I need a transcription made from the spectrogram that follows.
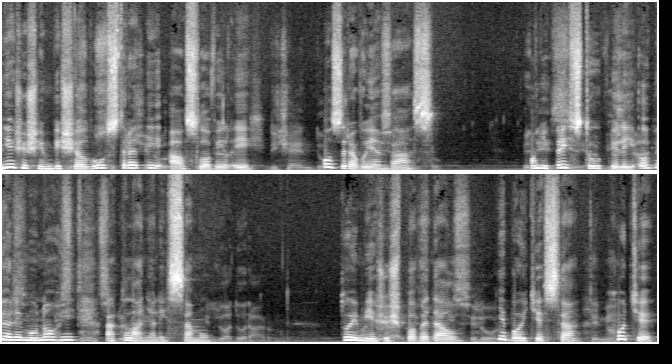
Ježiš im vyšiel v ústrety a oslovil ich. Pozdravujem vás. Oni pristúpili, objali mu nohy a kláňali sa mu. Tu im Ježiš povedal, nebojte sa, choďte,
